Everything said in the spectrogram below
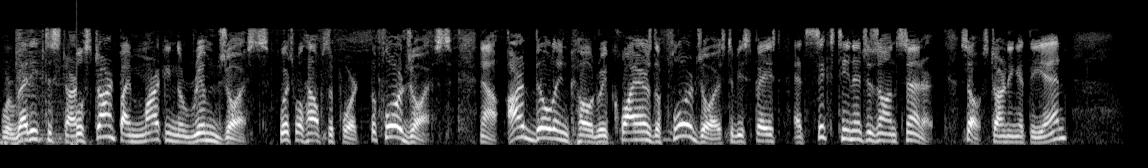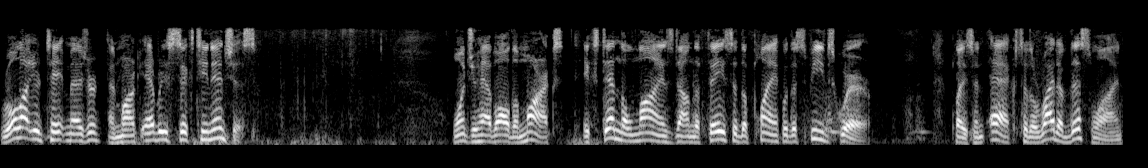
we're ready to start. We'll start by marking the rim joists, which will help support the floor joists. Now, our building code requires the floor joists to be spaced at 16 inches on center. So, starting at the end, roll out your tape measure and mark every 16 inches. Once you have all the marks, extend the lines down the face of the plank with a speed square. Place an X to the right of this line,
